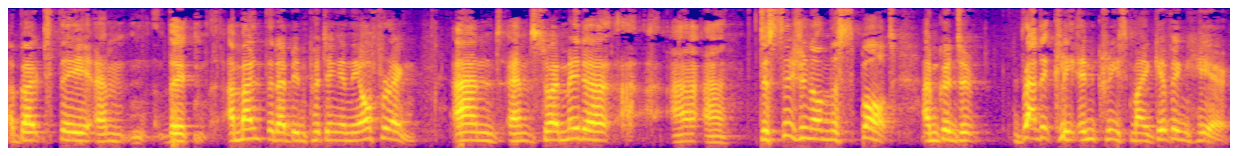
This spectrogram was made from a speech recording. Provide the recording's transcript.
about the um, the amount that I'd been putting in the offering, and um, so I made a, a, a decision on the spot. I'm going to radically increase my giving here.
